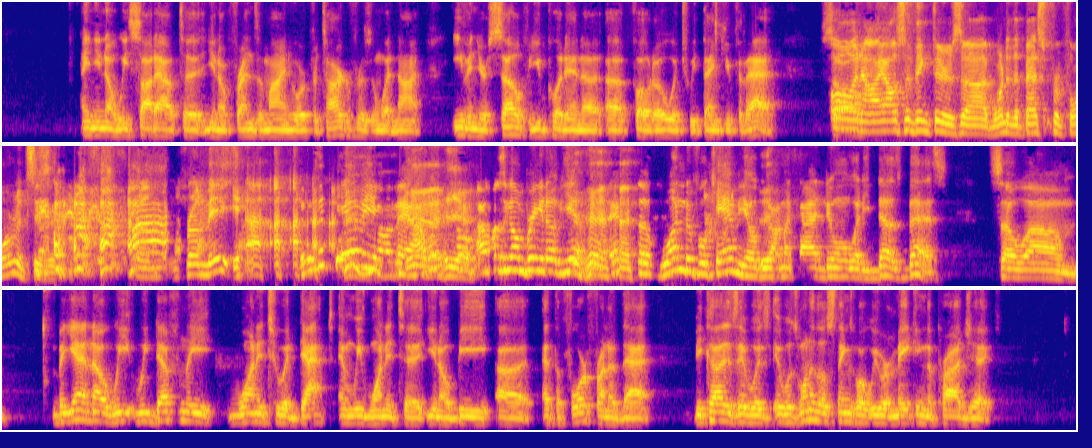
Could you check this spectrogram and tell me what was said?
And you know, we sought out to, you know, friends of mine who are photographers and whatnot. Even yourself, you put in a, a photo, which we thank you for that so, oh, and I also think there's uh, one of the best performances from, from, me. There's a cameo on there. Yeah, I, wasn't, yeah. I wasn't gonna bring it up yet. It's a wonderful cameo from a guy doing what he does best. So, um, but yeah, no, we we definitely wanted to adapt, and we wanted to, you know, be uh, at the forefront of that because it was it was one of those things where we were making the project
